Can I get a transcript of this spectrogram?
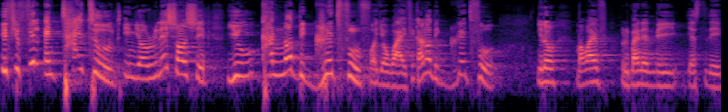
If you feel entitled in your relationship, you cannot be grateful for your wife. You cannot be grateful. You know, my wife reminded me yesterday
